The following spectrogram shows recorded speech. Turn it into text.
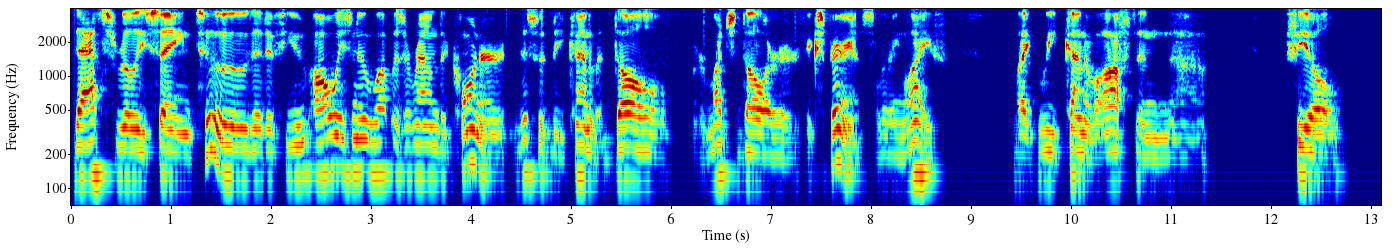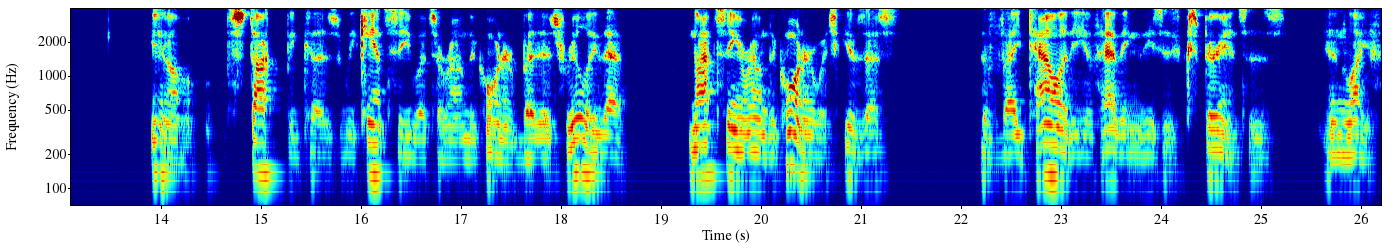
that's really saying too that if you always knew what was around the corner, this would be kind of a dull or much duller experience living life like we kind of often uh, feel you know stuck because we can't see what's around the corner. But it's really that not seeing around the corner which gives us the vitality of having these experiences in life.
